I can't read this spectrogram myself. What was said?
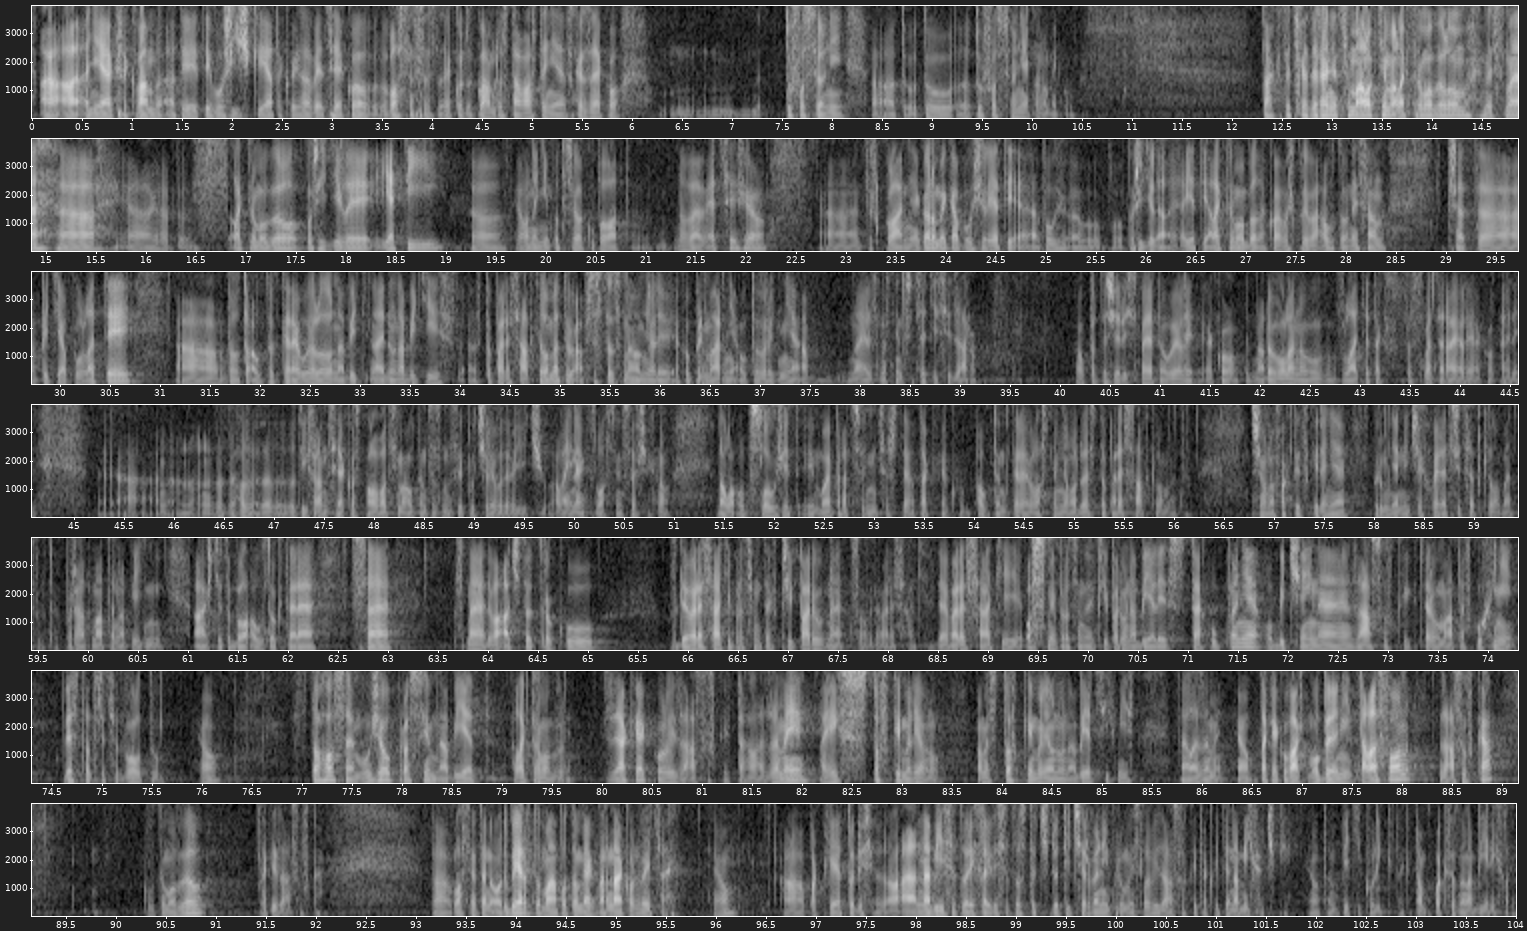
a, a, a nějak se k vám ty, ty voříšky a takovéhle věci jako vlastně se jako k vám dostává stejně skrze jako mm, tu fosilní, tu, tu, tu fosilní ekonomiku. Tak, teďka teda něco málo k těm elektromobilům. My jsme uh, elektromobil pořídili Yeti, uh, jo, není potřeba kupovat nové věci, že jo. Uh, cirkulární ekonomika, použili Yeti, uh, pořídili Yeti elektromobil, takové ošklivé auto, Nissan, před eh, pěti a půl lety. Bylo to auto, které ujelo na jedno nabití 150 km a přesto jsme ho měli jako primární auto v rodině a najeli jsme s ním 30 tisíc za rok. No, protože když jsme jednou jeli jako na dovolenou v létě, tak jsme teda jeli jako tehdy do, toho, do, do té Francie jako spalovacím autem, co jsme si počili od rodičů. Ale jinak vlastně se všechno dalo obsloužit i moje pracovní cesty a tak jako autem, které vlastně mělo do 150 km. Protože ono fakticky denně průměrný Čech jede 30 km, tak pořád máte na pět dní. A ještě to bylo auto, které se, jsme dva a čtvrt roku v 90% případů, ne, co v 90, v 98% případů nabíjeli z té úplně obyčejné zásuvky, kterou máte v kuchyni. 230 V. Jo? Z toho se můžou, prosím, nabíjet elektromobily. Z jakékoliv zásuvky v téhle zemi a jejich stovky milionů. Máme stovky milionů nabíjecích míst v téhle zemi. Jo? Tak jako váš mobilní telefon, zásuvka, automobil, taky zásuvka. Ta, vlastně ten odběr to má potom jak varná konvice. Jo? A pak je to, když, a nabíjí se to rychle, když se to strčí do té červené průmyslové zásuvky, takový ty namíchačky, jo? ten pětikolík, tak tam pak se to nabíjí rychleji.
